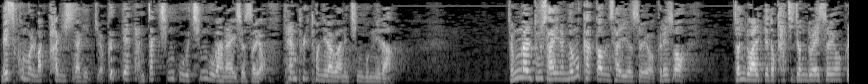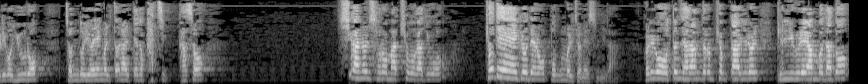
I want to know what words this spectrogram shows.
매스컴을 막 타기 시작했죠. 그때 단짝 친구, 그 친구가 하나 있었어요. 템플톤이라고 하는 친구입니다. 정말 두 사이는 너무 가까운 사이였어요. 그래서 전도할 때도 같이 전도했어요. 그리고 유럽 전도 여행을 떠날 때도 같이 가서 시간을 서로 맞추어 가지고 교대 교대로 복음을 전했습니다. 그리고 어떤 사람들은 평가하기를 빌리그레암보다도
